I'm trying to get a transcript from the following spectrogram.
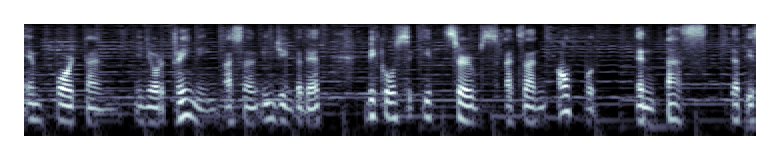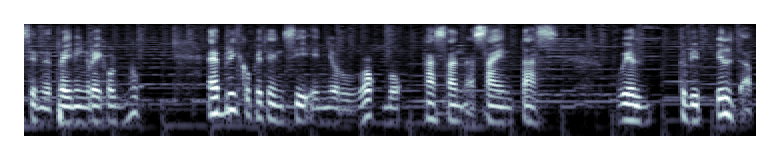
important in your training as an engine cadet because it serves as an output and task that is in the training record book. Every competency in your workbook has an assigned task will to be filled up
